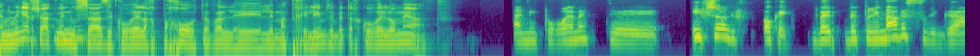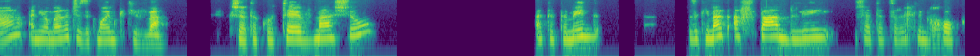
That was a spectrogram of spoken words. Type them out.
אני מניח שאת מנוסה, זה קורה לך פחות, אבל uh, למתחילים זה בטח קורה לא מעט. אני פורמת, uh, אי אפשר, לפ... אוקיי, בפרימה וסריגה, אני אומרת שזה כמו עם כתיבה. כשאתה כותב משהו, אתה תמיד זה כמעט אף פעם בלי שאתה צריך למחוק.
